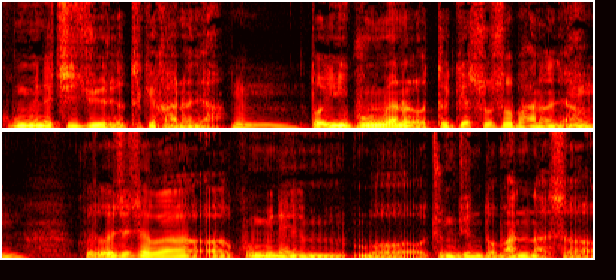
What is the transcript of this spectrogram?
국민의 지지율이 어떻게 가느냐 음. 또이 국면을 어떻게 수습하느냐. 음. 그래서 어제 제가 어, 국민의힘 뭐 중진도 만나서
